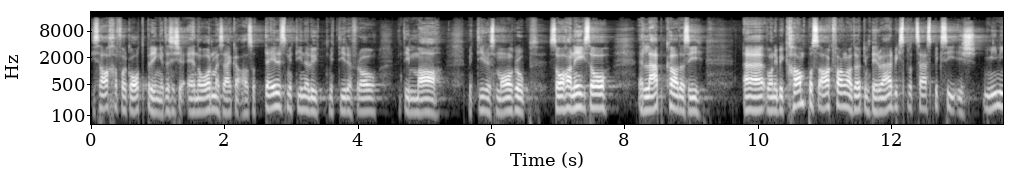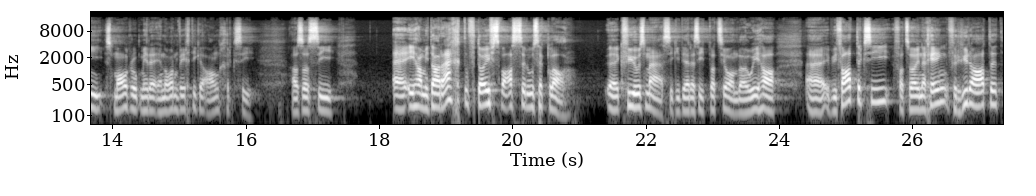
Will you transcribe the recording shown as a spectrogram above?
die Sachen vor Gott bringen, das ist ein enormes Sagen. Also teile es mit deinen Leuten, mit deiner Frau, mit deinem Mann, mit deiner Small Group. So habe ich so erlebt, dass ich, äh, als ich bei Campus angefangen habe, dort im Bewerbungsprozess war, war meine Small Group mir ein enorm wichtiger Anker. Gewesen. Also sie, äh, ich habe mich da recht auf tiefes Wasser rausgelassen, äh, gefühlsmässig in dieser Situation, weil ich, habe, äh, ich war Vater von zwei Kindern, verheiratet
